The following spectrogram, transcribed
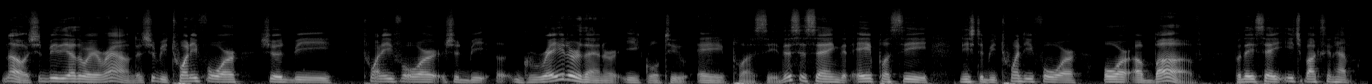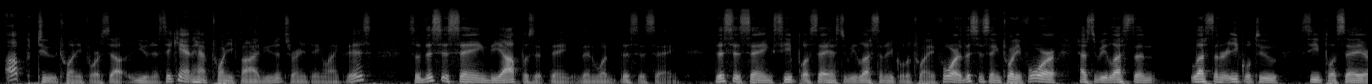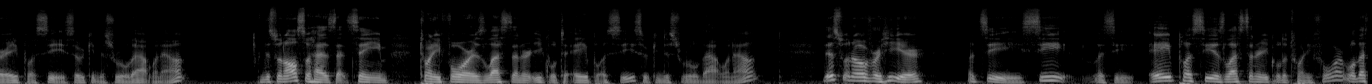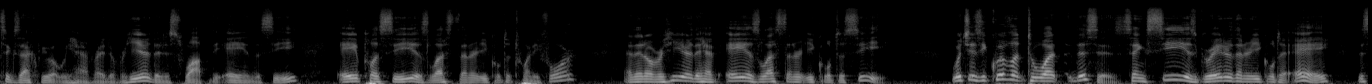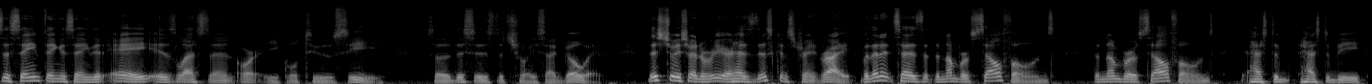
No, it should be the other way around. It should be 24 should be 24 should be uh, greater than or equal to a plus c. This is saying that a plus c needs to be 24 or above. But they say each box can have up to 24 cell units. They can't have 25 units or anything like this. So this is saying the opposite thing than what this is saying. This is saying C plus A has to be less than or equal to 24. This is saying 24 has to be less than less than or equal to C plus A or A plus C. So we can just rule that one out. This one also has that same 24 is less than or equal to A plus C, so we can just rule that one out. This one over here, let's see, C, let's see, A plus C is less than or equal to 24. Well, that's exactly what we have right over here. They just swapped the A and the C. A plus C is less than or equal to 24. And then over here, they have A is less than or equal to C which is equivalent to what this is. Saying C is greater than or equal to A, this is the same thing as saying that A is less than or equal to C. So this is the choice I'd go with. This choice right over here has this constraint right, but then it says that the number of cell phones the number of cell phones has to has to be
